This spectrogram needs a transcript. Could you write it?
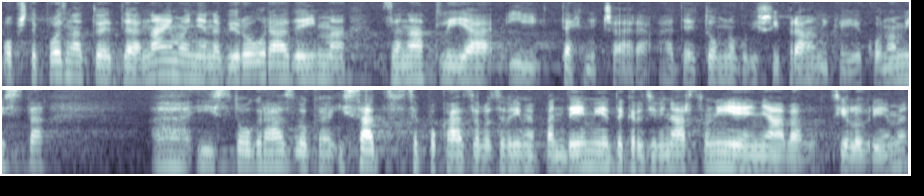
opšte poznato je da najmanje na birovu rada ima zanatlija i tehničara, a da je to mnogo više i pravnika i ekonomista. I iz tog razloga, i sad se pokazalo za vrijeme pandemije, da građevinarstvo nije jenjavalo cijelo vrijeme,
